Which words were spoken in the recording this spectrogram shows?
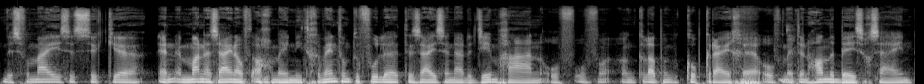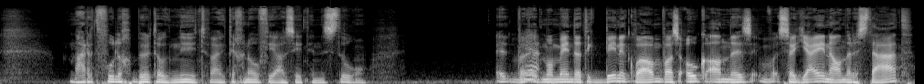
Dus voor mij is het stukje. En, en mannen zijn over het algemeen niet gewend om te voelen. Tenzij ze naar de gym gaan. Of, of een klap in de kop krijgen. Of met hun handen bezig zijn. Maar het voelen gebeurt ook nu. Terwijl ik tegenover jou zit in de stoel. Het, Ja. het moment dat ik binnenkwam was ook anders. Zat jij in een andere staat.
